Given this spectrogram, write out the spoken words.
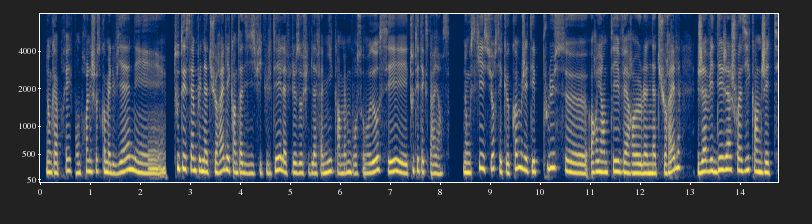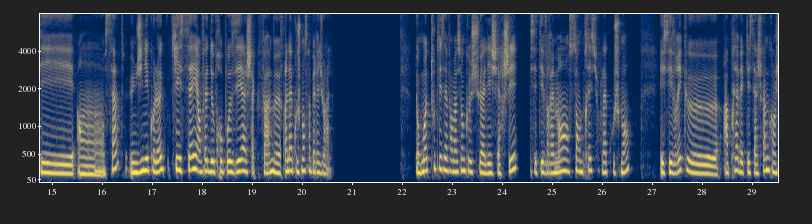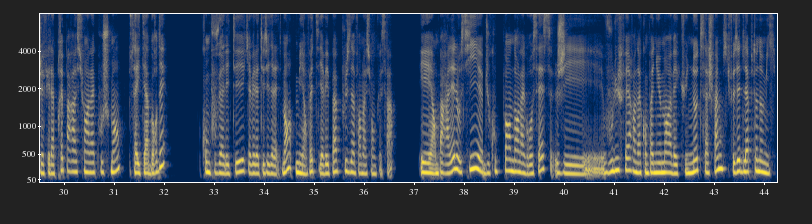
Donc après, on prend les choses comme elles viennent et tout est simple et naturel. Et quand tu as des difficultés, la philosophie de la famille, quand même, grosso modo, c'est tout est expérience. Donc ce qui est sûr, c'est que comme j'étais plus euh, orientée vers le naturel, j'avais déjà choisi quand j'étais enceinte une gynécologue qui essaye en fait de proposer à chaque femme un accouchement sans péridurale. Donc moi, toutes les informations que je suis allée chercher, c'était vraiment centré sur l'accouchement. Et c'est vrai que après, avec les sages-femmes, quand j'ai fait la préparation à l'accouchement, ça a été abordé qu'on pouvait allaiter, qu'il y avait la thésée d'allaitement, mais en fait, il n'y avait pas plus d'informations que ça. Et en parallèle aussi, du coup, pendant la grossesse, j'ai voulu faire un accompagnement avec une autre sage-femme qui faisait de l'aptonomie.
